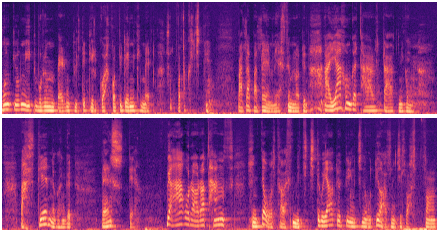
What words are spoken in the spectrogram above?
хүнд юу нэг хэдэн бүрийн баримт бэлдээд хэрэггүй байхгүй. Би тэр нэг хэмээд шууд бодог гэлчдэг. Бала бала юм ярьсан юмнуудын а яах ингээд таардаад нэг юм бас тийм нэг ингээд байна шүү дээ би аагуур ороод танаас хинтээ уулзгаа бас мэдчихдэг. Яг л би ингэ чинь өдөө олон жил болцсон.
